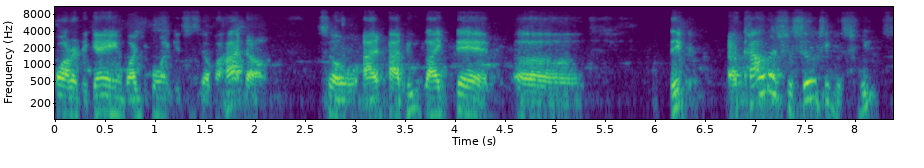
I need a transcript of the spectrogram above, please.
part of the game while you go and get yourself a hot dog. So I, I do like that. Uh, they, a college facility with suites,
